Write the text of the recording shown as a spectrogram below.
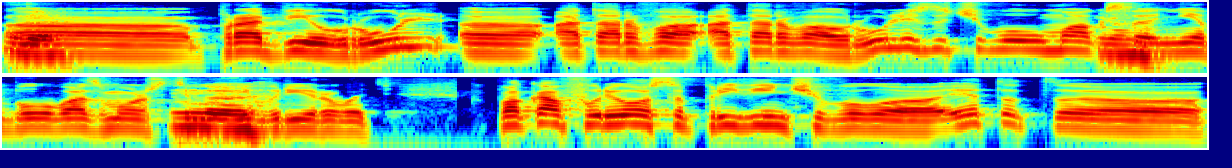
Да. э, пробил руль, э, оторва- оторвал руль, из-за чего у Макса Да. не было возможности Да. маневрировать. Пока Фуриоса привинчивала этот... э,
